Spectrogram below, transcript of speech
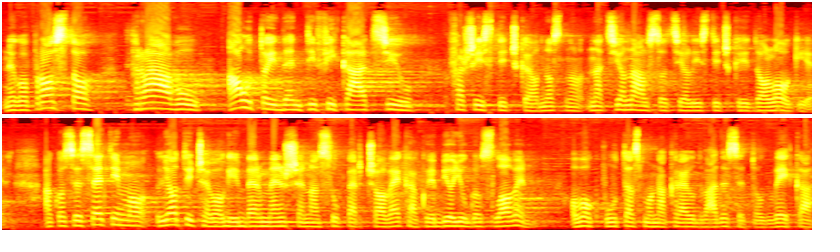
nego prosto pravu autoidentifikaciju fašističke, odnosno nacionalsocijalističke ideologije. Ako se setimo Ljotićevog i Bermenšena super čoveka koji je bio Jugosloven, Ovog puta smo na kraju 20. veka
